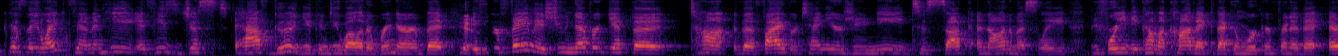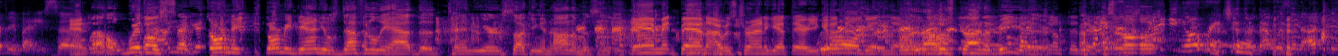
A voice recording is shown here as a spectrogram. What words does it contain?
because they liked him, and he, if he's just half good, you can do well at a bringer. But Yeah. if you're famous, you never get the time, the five or ten years you need to suck anonymously before you become a comic that can work in front of e- everybody. So. And- Well, with Well, respect, Stormy Stormy Daniels definitely had the ten years sucking anonymously. Damn it, Ben! I was trying to get there. You We got were there. all getting there. I was trying to be Everybody there. jumped in you there. guys were climbing over each other. That was an ugly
